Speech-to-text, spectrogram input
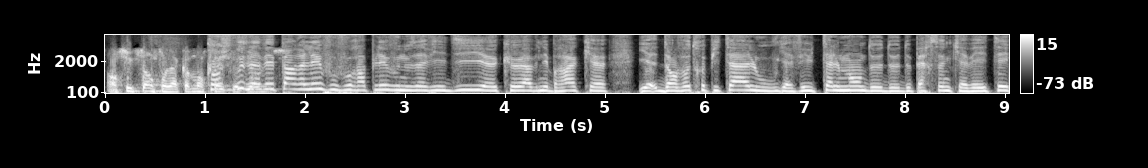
en substance, on a commencé. Quand je vous avais parlé, vous vous rappelez, vous nous aviez dit que à dans votre hôpital où il y avait eu tellement de, de, de, personnes qui avaient été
